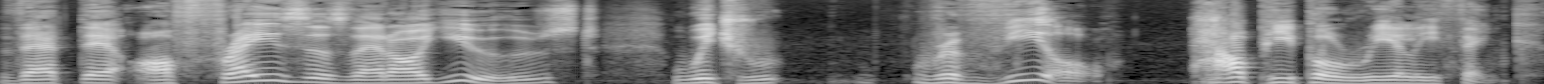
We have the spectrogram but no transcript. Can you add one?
that there are phrases that are used which r- reveal how people really think.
